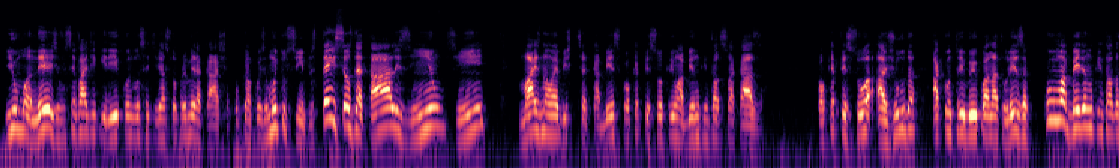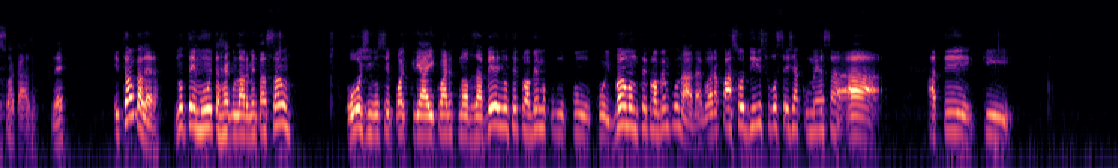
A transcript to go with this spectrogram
e o manejo você vai adquirir quando você tiver a sua primeira caixa, porque é uma coisa muito simples. Tem seus detalhezinhos, sim, mas não é bicho de sete cabeças. Qualquer pessoa cria uma abelha no quintal da sua casa. Qualquer pessoa ajuda a contribuir com a natureza com uma abelha no quintal da sua casa, né? Então, galera, não tem muita regulamentação. Hoje você pode criar aí 40 novos abelhas, não tem problema com, com, com o IBAMA, não tem problema com nada. Agora, passou disso, você já começa a, a ter que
